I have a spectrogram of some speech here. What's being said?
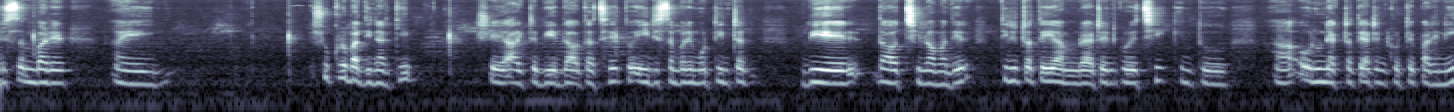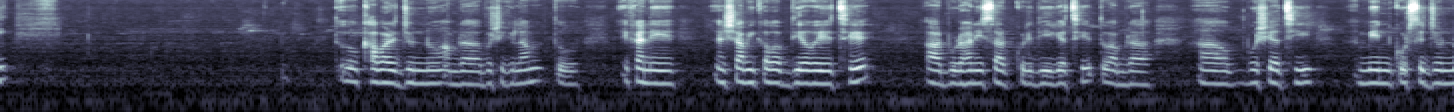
ডিসেম্বরের এই শুক্রবার দিন আর কি সে আরেকটা বিয়ের দাওয়াত আছে। তো এই ডিসেম্বরে মোট তিনটা বিয়ের দাওয়াত ছিল আমাদের। তিনটাতেই আমরা অ্যাটেন্ড করেছি, কিন্তু অরুণ একটাতে অ্যাটেন্ড করতে পারিনি। তো খাবারের জন্য আমরা বসে গেলাম। তো এখানে স্বামী কাবাব দেওয়া হয়েছে আর বুরহানি সার্ভ করে দিয়ে গেছে। তো আমরা বসে আছি মেন কোর্সের জন্য।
